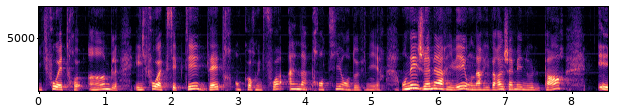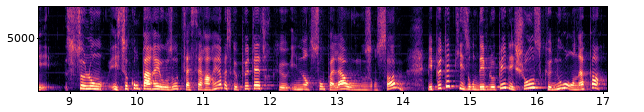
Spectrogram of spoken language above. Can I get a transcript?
Il faut être humble et il faut accepter d'être, encore une fois, un apprenti en devenir. On n'est jamais arrivé, on n'arrivera jamais nulle part. Et et se comparer aux autres, ça sert à rien parce que peut-être qu'ils n'en sont pas là où nous en sommes, mais peut-être qu'ils ont développé des choses que nous on n'a pas.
